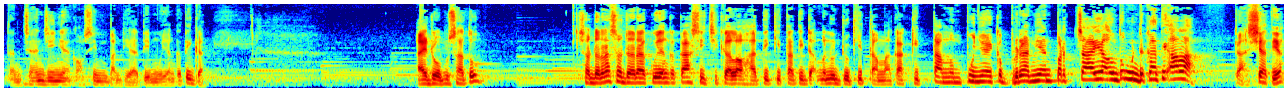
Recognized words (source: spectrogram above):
dan janjinya kau simpan di hatimu. Yang ketiga, ayat 21, Saudara-saudaraku yang kekasih, jikalau hati kita tidak menuduh kita, maka kita mempunyai keberanian percaya untuk mendekati Allah. Dahsyat ya.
